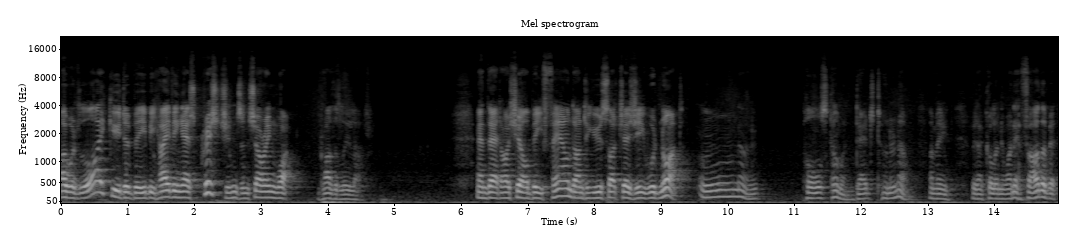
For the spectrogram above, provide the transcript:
I would like you to be behaving as Christians and showing what? Brotherly love. And that I shall be found unto you such as ye would not. Oh no, Paul's coming, Dad's turning up. I mean, we don't call anyone our father, but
